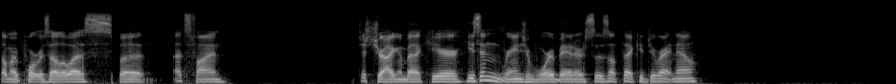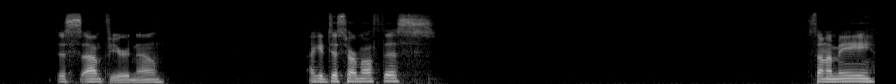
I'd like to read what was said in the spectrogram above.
my port was LOS, but that's fine. Just drag him back here. He's in range of war banner, so there's nothing I could do right now. Just I'm feared now. I could disarm off this. Stun of me.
